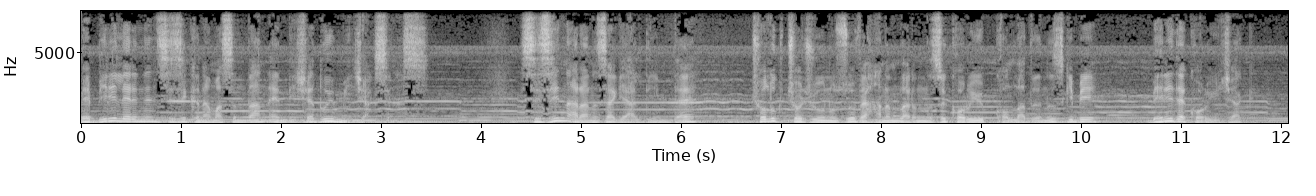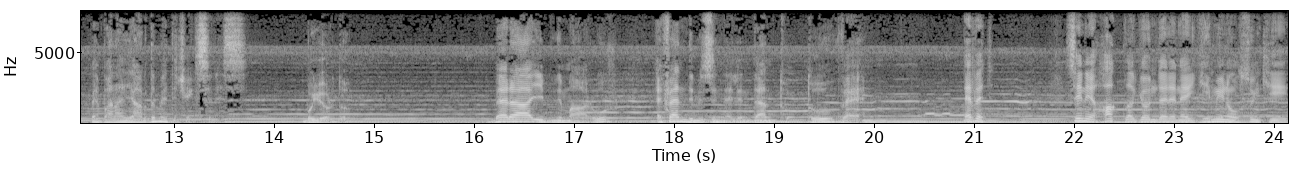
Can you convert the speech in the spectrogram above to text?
ve birilerinin sizi kınamasından endişe duymayacaksınız. Sizin aranıza geldiğimde çoluk çocuğunuzu ve hanımlarınızı koruyup kolladığınız gibi beni de koruyacak ve bana yardım edeceksiniz buyurdu. Bera İbni Marur, Efendimizin elinden tuttu ve Evet, seni hakla gönderene yemin olsun ki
